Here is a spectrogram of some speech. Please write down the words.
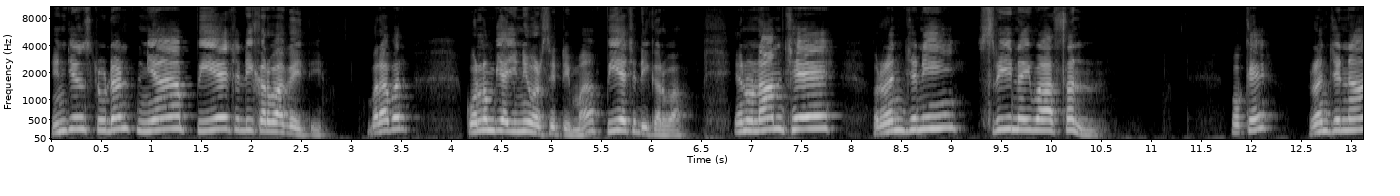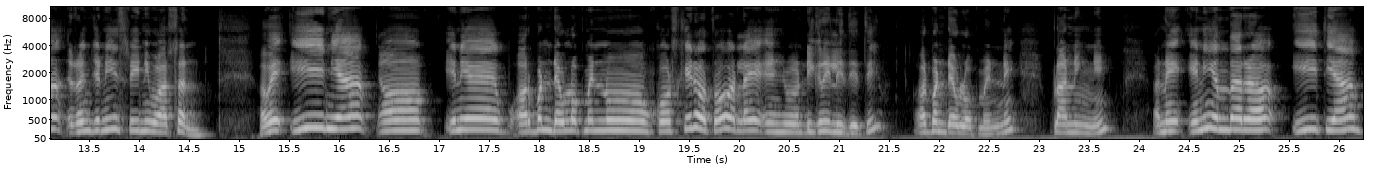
Indian student ત્યાં પીએચડી કરવા ગઈ હતી. બરાબર? કોલંબિયા યુનિવર્સિટીમાં પીએચડી કરવા. એનું નામ છે રંજની શ્રીનિવાસન. ઓકે? રંજના, રંજની શ્રીનિવાસન. હવે એ ત્યાં એને અર્બન ડેવલપમેન્ટનો કોર્સ કર્યો હતો, એટલે ડિગ્રી લીધી હતી, અર્બન ડેવલપમેન્ટની, પ્લાનિંગની. અને એની અંદર એ ત્યાં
